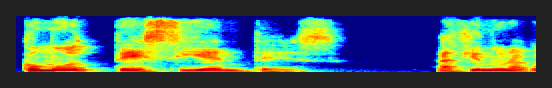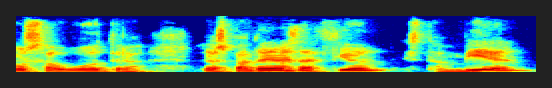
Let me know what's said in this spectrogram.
cómo te sientes haciendo una cosa u otra. Las pantallas de acción están bien.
